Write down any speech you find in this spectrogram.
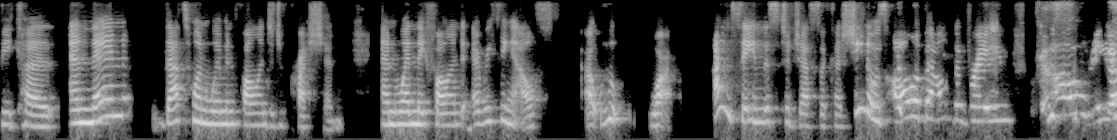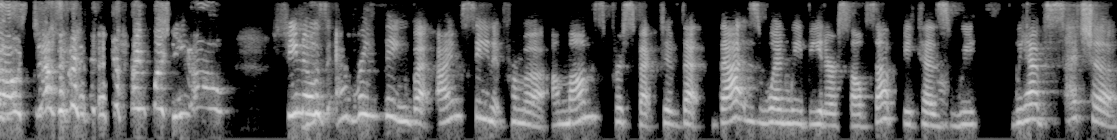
because and then that's when women fall into depression. And when they fall into everything else uh, who what I'm saying this to Jessica. She knows all about the brain. Oh no, Jessica! I'm like, she, no. she knows everything but i'm seeing it from a, a mom's perspective that that is when we beat ourselves up because we we have such a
